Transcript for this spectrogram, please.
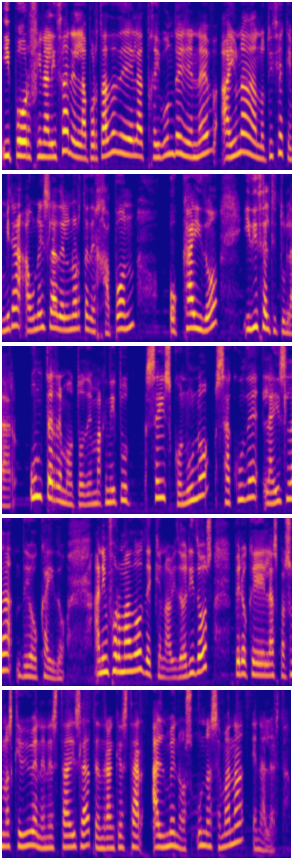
Y por finalizar, en la portada de la Tribune de Genève hay una noticia que mira a una isla del norte de Japón, Hokkaido, y dice el titular, un terremoto de magnitud 6,1 sacude la isla de Hokkaido. Han informado de que no ha habido heridos, pero que las personas que viven en esta isla tendrán que estar al menos una semana en alerta.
